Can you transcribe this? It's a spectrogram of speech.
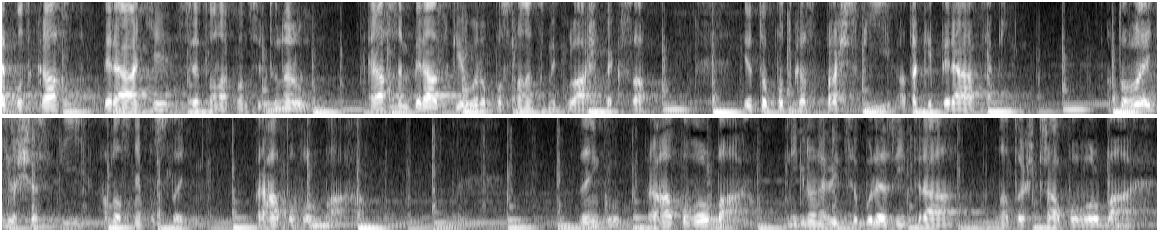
je podcast Piráti světlo na konci tunelu. A já jsem pirátský europoslanec Mikuláš Peksa. Je to podcast pražský a taky pirátský. A tohle je díl šestý a vlastně poslední. Praha po volbách. Zdeňku, Praha po volbách. Nikdo neví, co bude zítra, na tož třeba po volbách.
